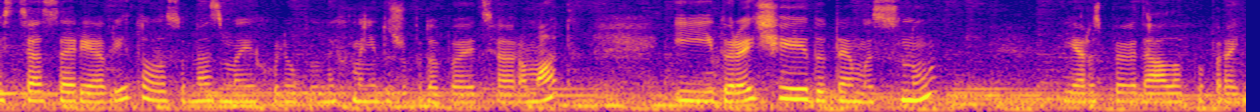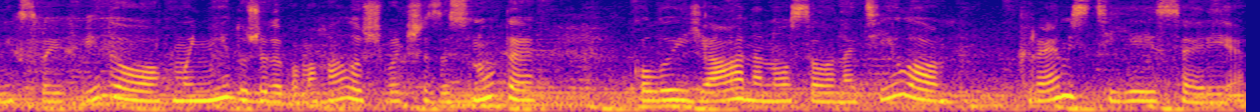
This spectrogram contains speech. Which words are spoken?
Ось ця серія в одна з моїх улюблених. Мені дуже подобається аромат. І, до речі, до теми сну я розповідала в попередніх своїх відео. Мені дуже допомагало швидше заснути, коли я наносила на тіло крем з цієї серії.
